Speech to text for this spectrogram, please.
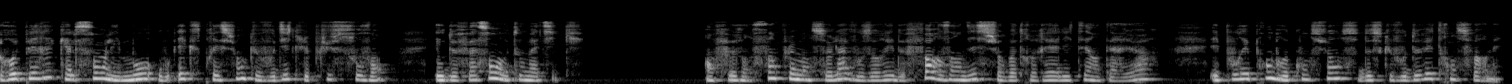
Repérez quels sont les mots ou expressions que vous dites le plus souvent et de façon automatique. En faisant simplement cela, vous aurez de forts indices sur votre réalité intérieure et pourrez prendre conscience de ce que vous devez transformer.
